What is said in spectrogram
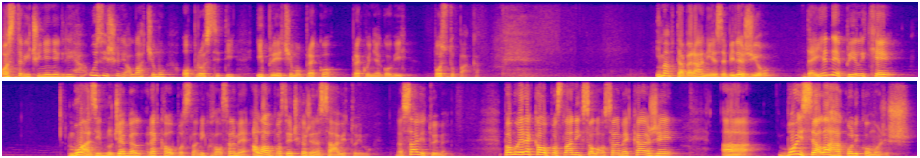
ostavi činjenje griha, uzvišeni Allah će mu oprostiti i prijećemo preko, preko njegovih postupaka. Imam Tabarani je zabilježio da je jedne prilike Muaz ibn Džebel rekao poslaniku, sallallahu Allah poslanič kaže na savjetuj mu. Na savjetuj me. Pa mu je rekao poslanik, sallallahu kaže, a, boj se Allaha koliko možeš.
